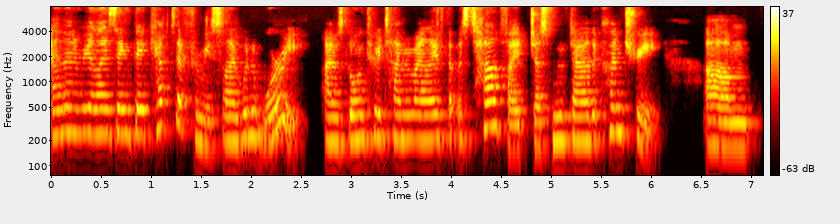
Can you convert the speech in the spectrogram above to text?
And then realizing they kept it for me so I wouldn't worry. I was going through a time in my life that was tough. I just moved out of the country. Um,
